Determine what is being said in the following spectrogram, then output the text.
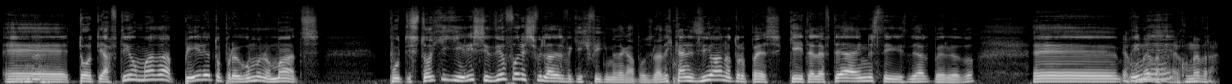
Ε, Το ότι αυτή η ομάδα πήρε το προηγούμενο μάτς που της το έχει γυρίσει δύο φορές στη Φιλαδέλφια και έχει φύγει με 10 πόντους. Δηλαδή έχει κάνει δύο ανατροπές και η τελευταία είναι στη, στην τέταρτη περίοδο. Ε, Έχουν, είναι, έδρα, έχουν έδρα.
